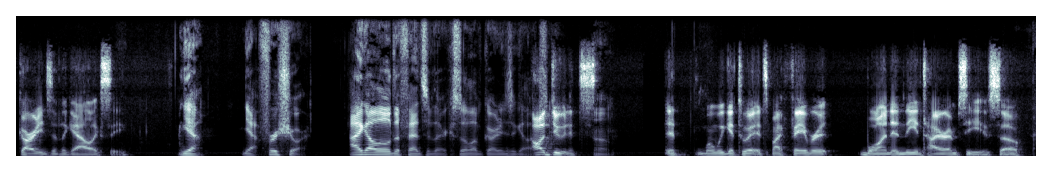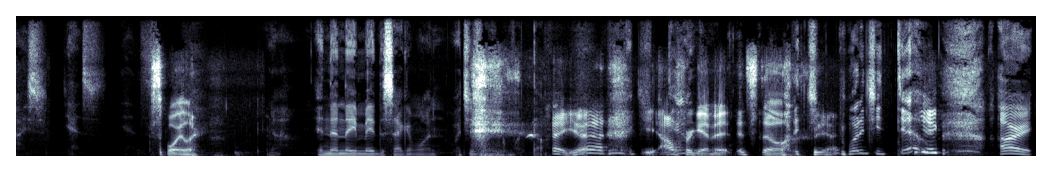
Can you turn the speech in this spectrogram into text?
Guardians of the Galaxy. Yeah, yeah, for sure. I got a little defensive there because I love Guardians of the Galaxy. Oh, dude, it's Um. it when we get to it, it's my favorite one in the entire MCU. So nice. Yes. yes. spoiler. Yeah. And then they made the second one, which is like, Hey, yeah, yeah, I'll forgive it. It's still yeah. What did you do? Yeah. All right.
